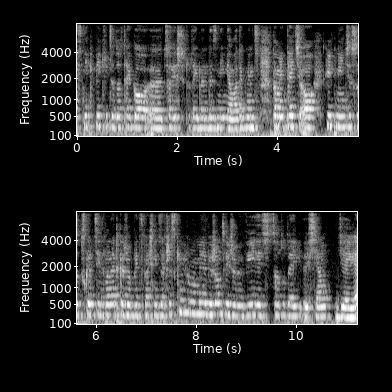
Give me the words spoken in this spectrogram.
sneak peeki co do tego, e, co jeszcze tutaj będę zmieniała. Tak więc pamiętajcie o kliknięciu subskrypcji i dzwoneczka, żeby być właśnie ze wszystkimi filmami na bieżąco i żeby wiedzieć, co tutaj się dzieje.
